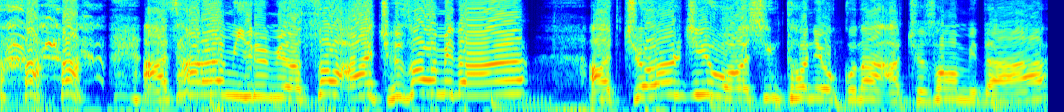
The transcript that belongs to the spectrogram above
아 사람 이름이었어? 아 죄송합니다. 아 조지 워싱턴이었구나. 아 죄송합니다.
